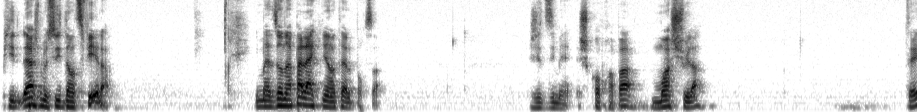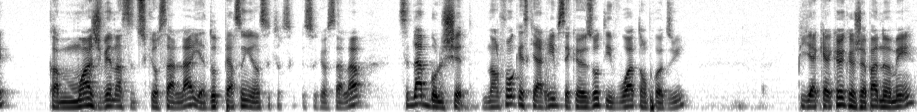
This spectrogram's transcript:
Puis là, je me suis identifié, là. Il m'a dit, on n'a pas la clientèle pour ça. J'ai dit, mais je comprends pas. Moi, je suis là. Tu sais? Comme moi, je viens dans cette succursale-là, il y a d'autres personnes qui viennent dans cette succursale-là. C'est de la bullshit. Dans le fond, qu'est-ce qui arrive, c'est qu'eux autres, ils voient ton produit. Puis il y a quelqu'un que je vais pas nommer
